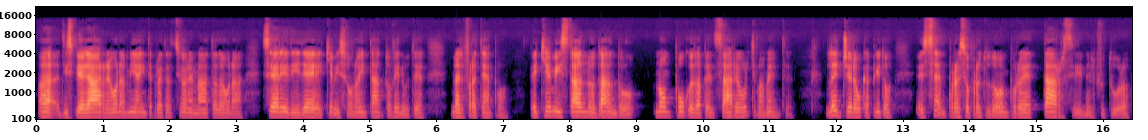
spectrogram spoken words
uh, di spiegarne una mia interpretazione nata da una serie di idee che mi sono intanto venute nel frattempo e che mi stanno dando non poco da pensare ultimamente. Leggere, ho capito, è sempre e soprattutto un proiettarsi nel futuro,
